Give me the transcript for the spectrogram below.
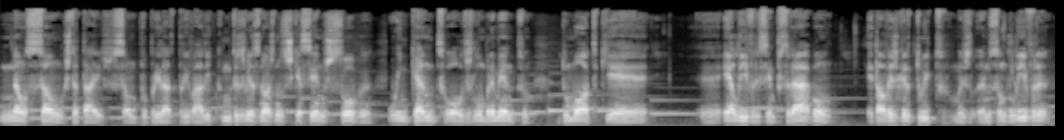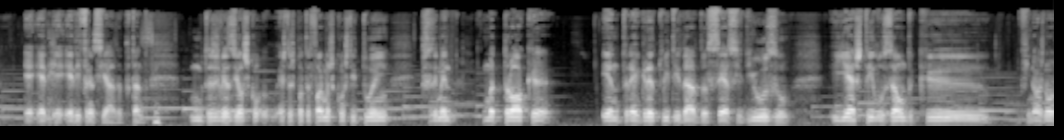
não são estatais, são propriedade privada e que muitas vezes nós nos esquecemos sob o encanto ou o deslumbramento do mote que é, eh, é livre sempre será, bom, é talvez gratuito, mas a noção de livre é, é, é, é diferenciada. Portanto, Sim. muitas vezes eles, estas plataformas constituem precisamente uma troca entre a gratuitidade de acesso e de uso e esta ilusão de que enfim, nós não,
